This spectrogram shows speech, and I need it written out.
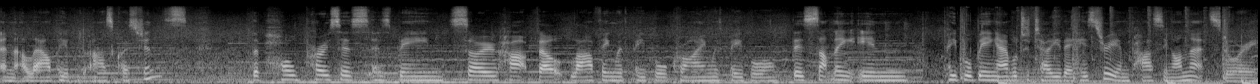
and allow people to ask questions. The whole process has been so heartfelt, laughing with people, crying with people. There's something in people being able to tell you their history and passing on that story.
